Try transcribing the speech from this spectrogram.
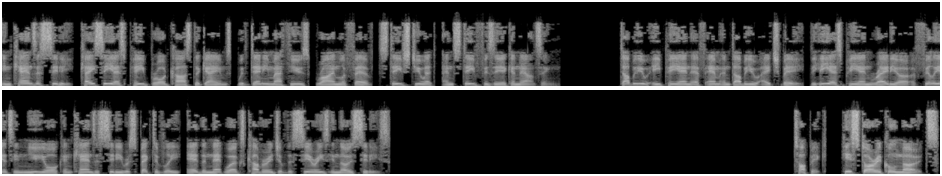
In Kansas City, KCSP broadcast the games, with Denny Matthews, Ryan Lefebvre, Steve Stewart, and Steve Physioc announcing. WEPN-FM and WHB, the ESPN radio affiliates in New York and Kansas City respectively, aired the network's coverage of the series in those cities. Historical notes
